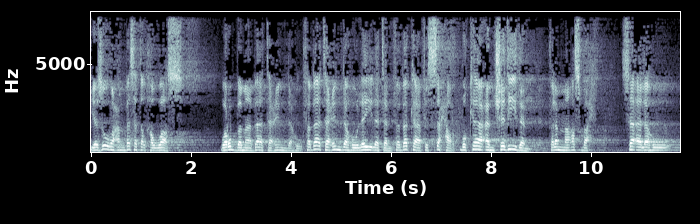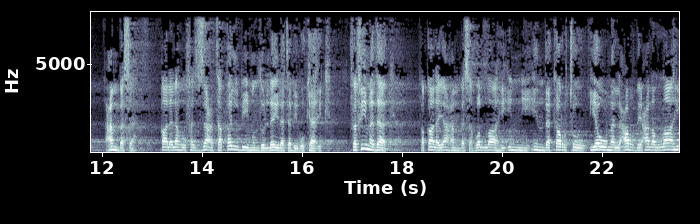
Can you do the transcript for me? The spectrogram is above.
يزور عنبسة الخواص وربما بات عنده فبات عنده ليلة فبكى في السحر بكاء شديدا فلما أصبح سأله عنبسة قال له فزعت قلبي منذ الليلة ببكائك ففيم ذاك؟ فقال يا عنبسة والله إني إن ذكرت يوم العرض على الله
